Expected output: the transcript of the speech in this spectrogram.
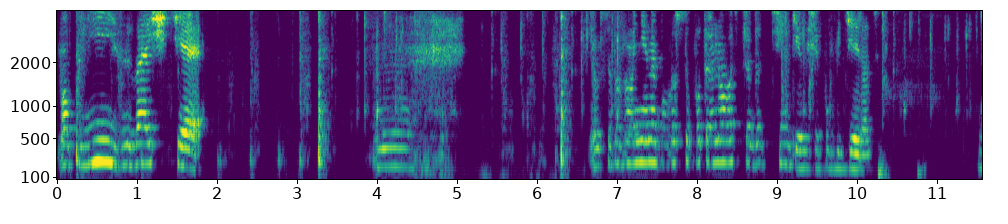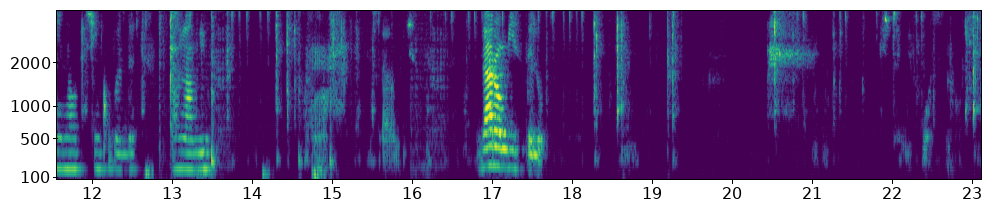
No please, weźcie. Mm. Ja bym sobie powinienem po prostu potrenować przed odcinkiem się powydzierać. Nie na odcinku będę lamił. O, Zarąbisty. Zarąbisty lud. Jeszcze mi włosy na oczy.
